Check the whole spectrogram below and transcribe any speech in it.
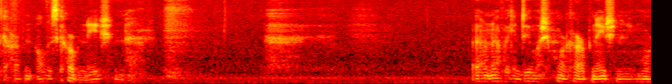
Carbon, all this carbonation. I don't know if I can do much more carbonation anymore.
